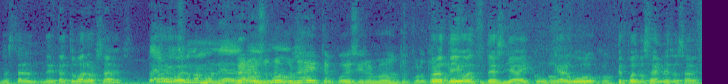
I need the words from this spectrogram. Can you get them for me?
no es tan de tanto valor, ¿sabes? Pero Pero es una moneda. Pero es una modos. moneda y te puedes ir armando tu portafolio. pero te digo, entonces ya hay como Poco que algo, poco. te puedes basar en eso, ¿sabes?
